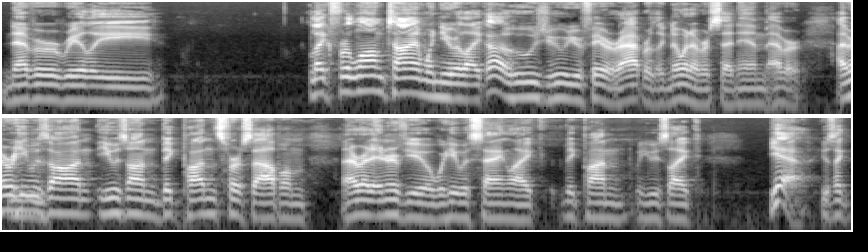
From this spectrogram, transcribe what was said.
never really, like, for a long time when you were like, oh, who's who your favorite rappers? Like, no one ever said him ever. I remember he was on he was on Big Pun's first album, and I read an interview where he was saying like Big Pun, he was like. Yeah, he was like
